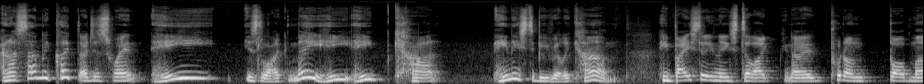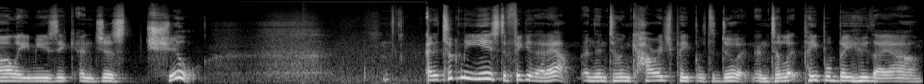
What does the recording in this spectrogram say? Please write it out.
And I suddenly clicked. I just went, he is like me. He, he can't, he needs to be really calm. He basically needs to, like, you know, put on Bob Marley music and just chill. And it took me years to figure that out and then to encourage people to do it and to let people be who they are.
